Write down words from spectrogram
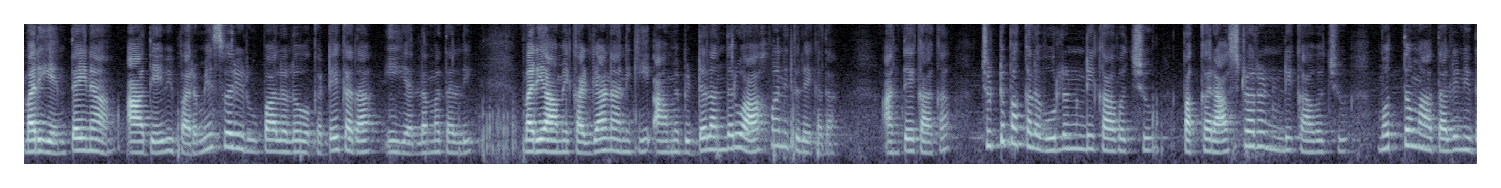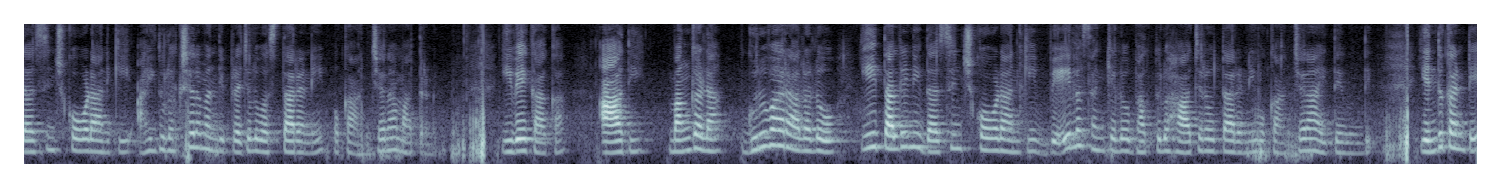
మరి ఎంతైనా ఆ దేవి పరమేశ్వరి రూపాలలో ఒకటే కదా ఈ ఎల్లమ్మ తల్లి? మరి ఆమె కళ్యాణానికి ఆమె బిడ్డలందరూ ఆహ్వానితులే కదా? అంతేకాక చుట్టుపక్కల ఊర్ల నుండి కావచ్చు పక్క రాష్ట్రాల నుండి కావచ్చు మొత్తం ఆ తల్లిని దర్శించుకోవడానికి ఐదు లక్షల మంది ప్రజలు వస్తారని ఒక అంచనా మాత్రమే. ఇవే కాక ఆది మంగళ గురువారాలలో ఈ తల్లిని దర్శించుకోవడానికి వేల సంఖ్యలో భక్తులు హాజరవుతారని ఒక అంచనా అయితే ఉంది. ఎందుకంటే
